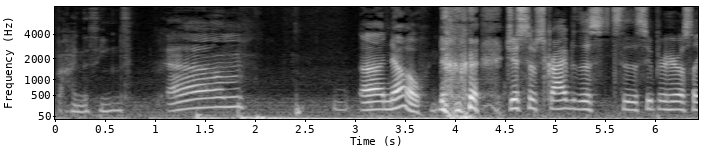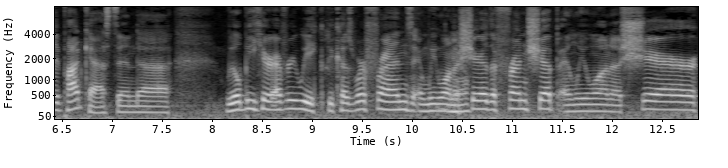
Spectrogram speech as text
behind the scenes. Um. Uh, no, just subscribe to this to the Superhero Slate podcast, and uh, we'll be here every week because we're friends, and we want to Yeah. share the friendship, and we want to share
